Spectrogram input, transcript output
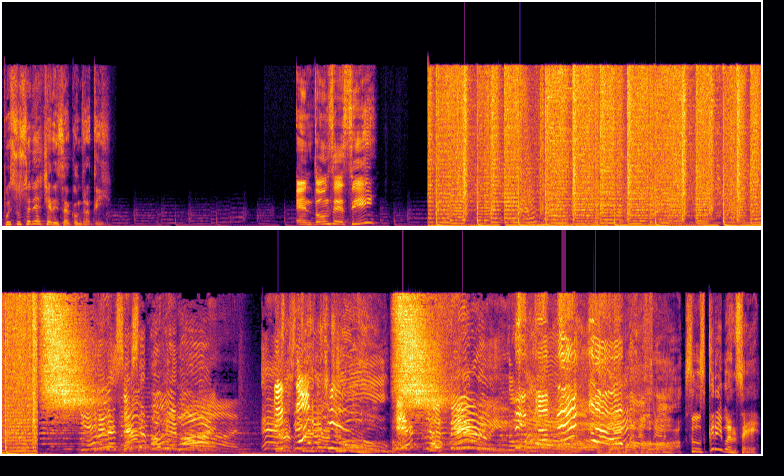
Pues usaría Charizard contra ti. Entonces, ¿sí? Suscríbanse.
